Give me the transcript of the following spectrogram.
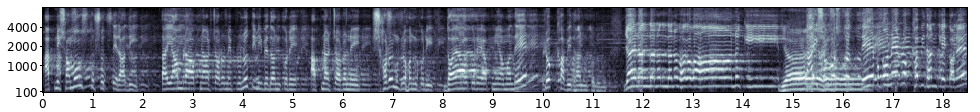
আপনি সমস্ত সত্যের আদি। তাই আমরা আপনার চরণে প্রণতি নিবেদন করে আপনার চরণে স্মরণ গ্রহণ করি। দয়া করে আপনি আমাদের রক্ষা বিধান করুন। জয় নন্দনন্দন ভগবান কি। তাই সমস্ত দেবগণের রক্ষা বিধান কে করেন?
